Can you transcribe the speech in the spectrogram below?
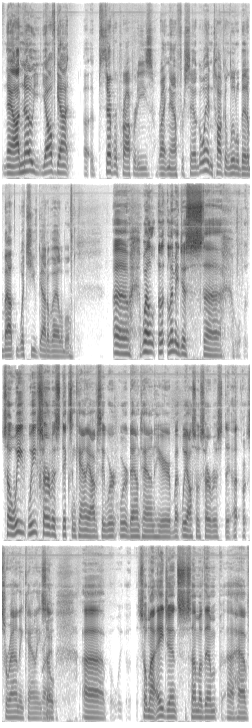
now I know y'all have got uh, several properties right now for sale. Go ahead and talk a little bit about what you've got available. Uh, well, l- let me just. Uh, so we we service Dickson County. Obviously, we're we're downtown here, but we also service the uh, surrounding counties. So, uh, so my agents, some of them uh, have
